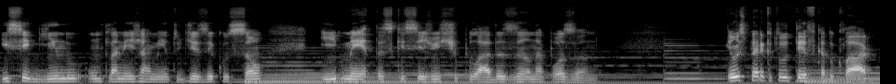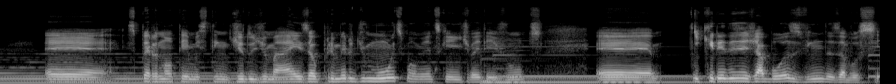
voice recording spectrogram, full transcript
e seguindo um planejamento de execução e metas que sejam estipuladas ano após ano. Eu espero que tudo tenha ficado claro. É, espero não ter me estendido demais. É o primeiro de muitos momentos que a gente vai ter juntos. É, e queria desejar boas-vindas a você.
